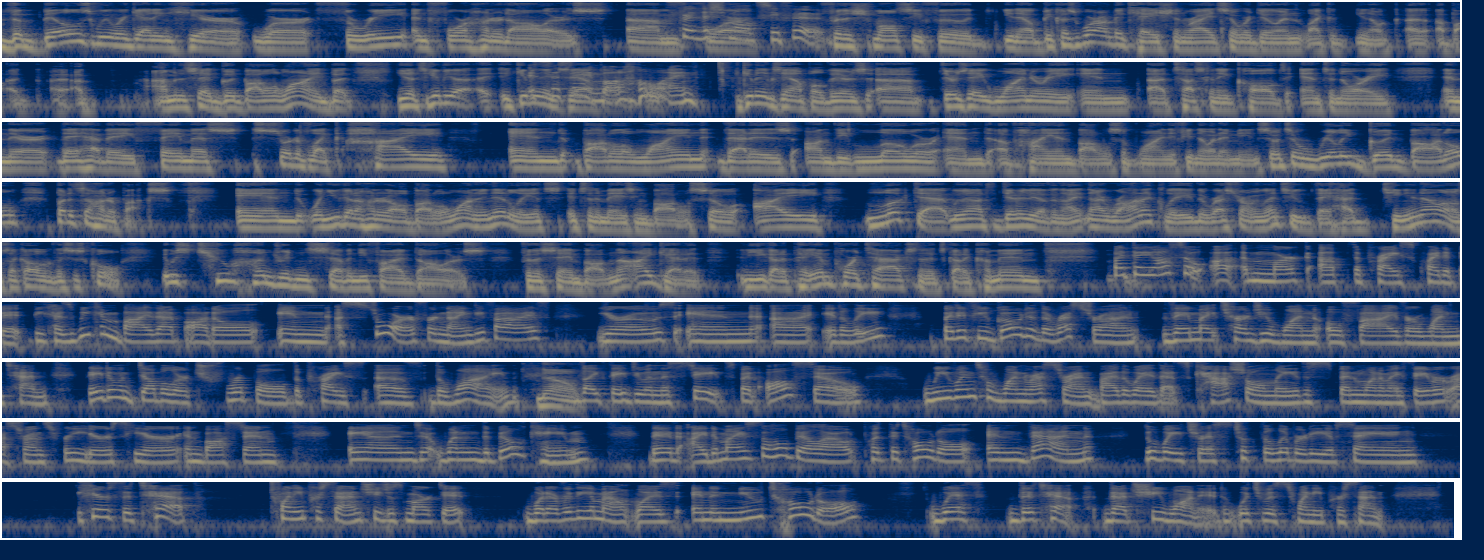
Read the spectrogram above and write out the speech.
the bills we were getting here were three and four hundred dollars um, for the for, schmaltzy food. For the schmaltzy food, you know, because we're on vacation, right? So we're doing like a, you know a, a, a, I'm going to say a good bottle of wine, but you know, to give you a give you an example, same bottle of wine. Give an example. There's uh, there's a winery in uh, Tuscany called Antinori, and they they have a famous sort of like high end bottle of wine that is on the lower end of high end bottles of wine, if you know what I mean. So it's a really good bottle, but it's a hundred bucks. And when you get a hundred dollar bottle of wine in Italy, it's it's an amazing bottle. So I looked at, we went out to dinner the other night, and ironically, the restaurant we went to, they had Tignanello. I was like, oh, this is cool. It was $275 for the same bottle. Now, I get it. You got to pay import tax and it's got to come in. But they also uh, mark up the price quite a bit because we can buy that bottle in a store for 95 euros in uh, Italy. But if you go to the restaurant, they might charge you 105 or 110. They don't double or triple the price of the wine No. like they do in the States. But also, we went to one restaurant, by the way, that's cash only. This has been one of my favorite restaurants for years here in Boston. And when the bill came, they had itemized the whole bill out, put the total, and then the waitress took the liberty of saying, here's the tip 20%. She just marked it, whatever the amount was, and a new total with the tip that she wanted, which was 20%.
